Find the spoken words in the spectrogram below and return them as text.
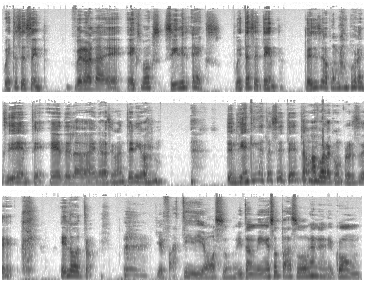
cuesta 60. Pero la de Xbox Series X cuesta 70. Entonces si se lo compran por accidente el de la generación anterior, tendrían que gastar 70 más para comprarse el otro. Qué fastidioso. Y también eso pasó con,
